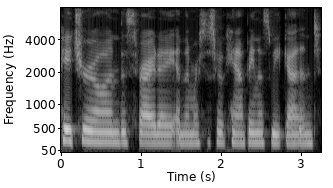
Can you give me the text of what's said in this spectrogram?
Patreon this Friday, and then we're supposed to go camping this weekend.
